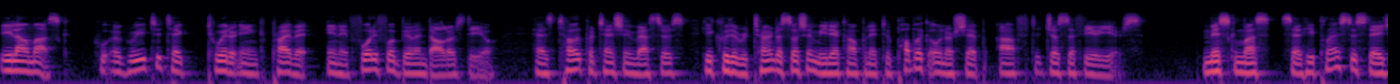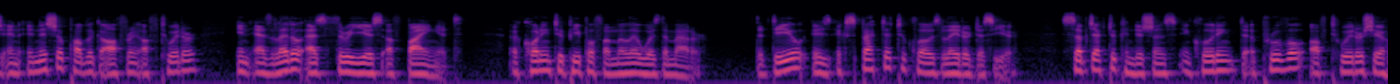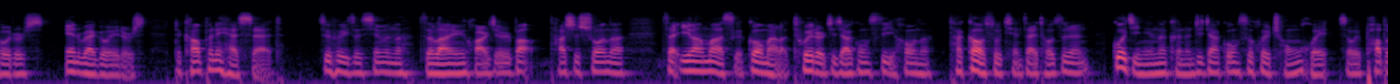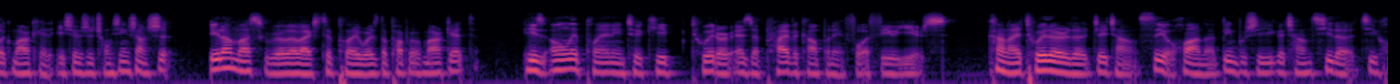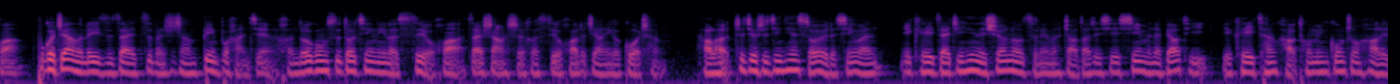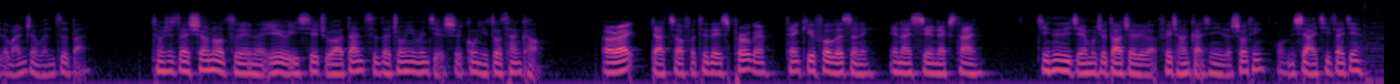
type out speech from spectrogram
Elon Musk, who agreed to take Twitter Inc. private in a $44 billion deal, has told potential investors he could return the social media company to public ownership after just a few years. Mr. Musk said he plans to stage an initial public offering of Twitter in as little as three years of buying it, according to people familiar with the matter. The deal is expected to close later this year, subject to conditions including the approval of Twitter shareholders and regulators, the company has said. 最后一则新闻呢，则来源于《华尔街日报》。他是说呢，在 Elon Musk 购买了 Twitter 这家公司以后呢，他告诉潜在投资人，过几年呢，可能这家公司会重回所谓 public market，也就是重新上市。Elon Musk really likes to play with the public market. He's only planning to keep Twitter as a private company for a few years. 看来 Twitter 的这场私有化呢，并不是一个长期的计划。不过，这样的例子在资本市场并不罕见，很多公司都经历了私有化、再上市和私有化的这样一个过程。好了，这就是今天所有的新闻。你可以在今天的 Show Notes 里呢找到这些新闻的标题，也可以参考同名公众号里的完整文字版。同时，在 Show Notes 里呢也有一些主要单词的中英文解释供你做参考。All right, that's all for today's program. Thank you for listening, and I see you next time. 今天的节目就到这里了，非常感谢你的收听，我们下一期再见。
